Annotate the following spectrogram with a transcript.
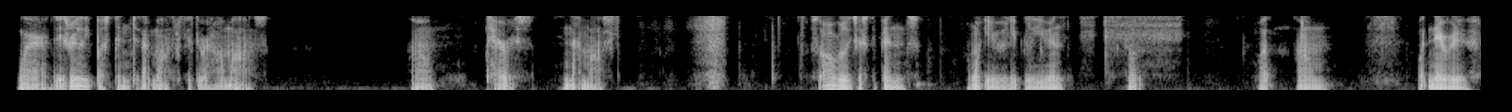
where the Israeli busted into that mosque because they were Hamas um, terrorists in that mosque. So all really just depends on what you really believe in, what, what um, what narrative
